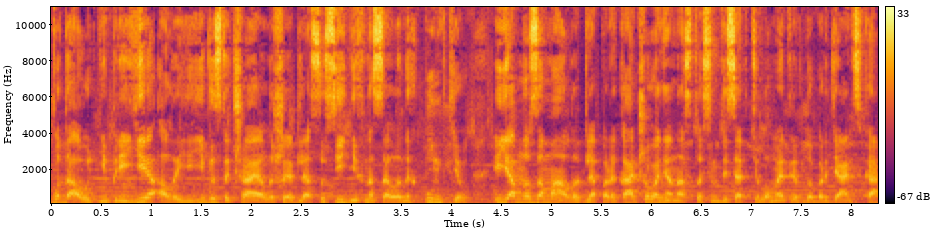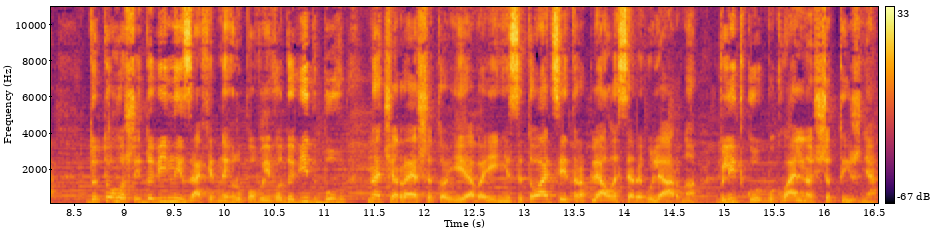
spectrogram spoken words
Вода у Дніпрі є, але її вистачає лише для сусідніх населених пунктів і явно замало для перекачування на 170 кілометрів до Бердянська. До того ж, і до війни західний груповий водовід був, наче решето, і аварійні ситуації траплялися регулярно, влітку буквально щотижня.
